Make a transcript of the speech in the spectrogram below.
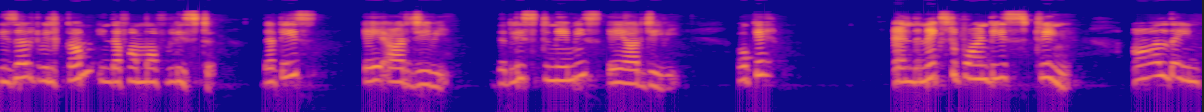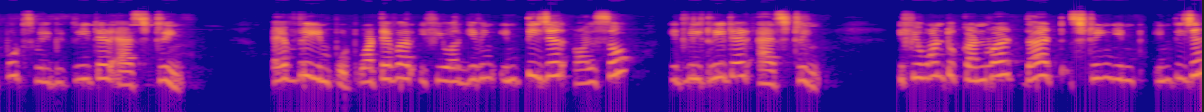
result will come in the form of list. That is argv the list name is argv okay? And the next point is string. All the inputs will be treated as string. Every input whatever if you are giving integer also it will treated as string. If you want to convert that string in integer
